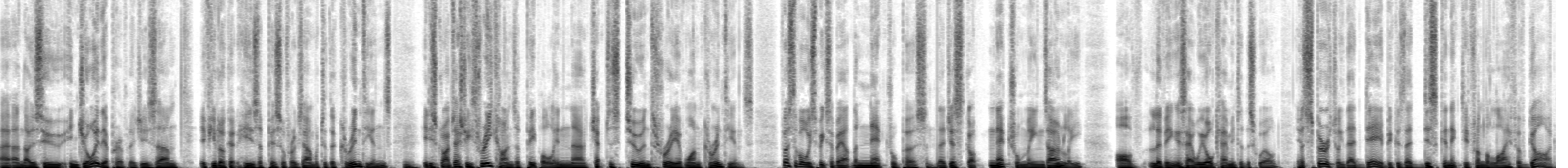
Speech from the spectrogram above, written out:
uh, and those who enjoy their privileges. Um, if you look at his epistle, for example, to the Corinthians, mm. he describes actually three kinds of people in uh, chapters 2 and 3 of 1 Corinthians. First of all, he speaks about the natural person. They've just got natural means only of living is how we all came into this world. Yep. But spiritually, they're dead because they're disconnected from the life of God.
